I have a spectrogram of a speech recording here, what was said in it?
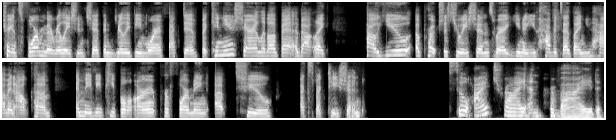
transform their relationship and really be more effective. But can you share a little bit about like how you approach situations where you know you have a deadline you have an outcome and maybe people aren't performing up to expectation so i try and provide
